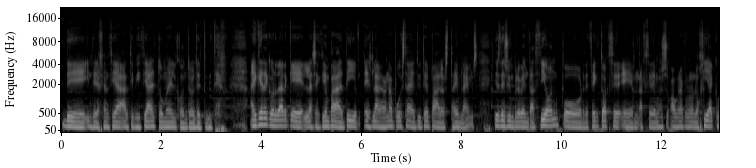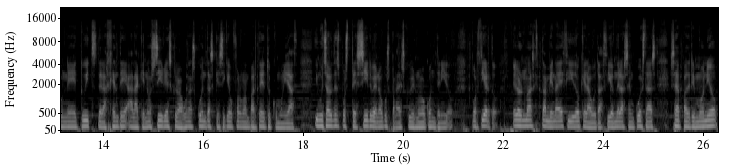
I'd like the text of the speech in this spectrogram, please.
de inteligencia artificial tomen el control de Twitter. Hay que recordar que la sección para ti es la gran apuesta de Twitter para los timelines. Desde su implementación, por defecto eh, accedemos a una cronología que une tweets de la gente a la que no sigues con algunas cuentas que sí que forman parte de tu comunidad. Y muchas veces pues te sirve ¿no? pues para descubrir nuevo contenido. Por cierto, Elon Musk también ha decidido que la votación de las encuestas sea patrimonio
